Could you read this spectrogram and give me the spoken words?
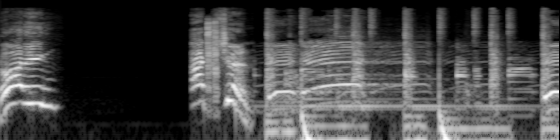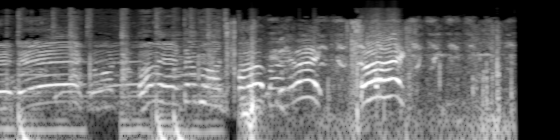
Rolling. Action.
